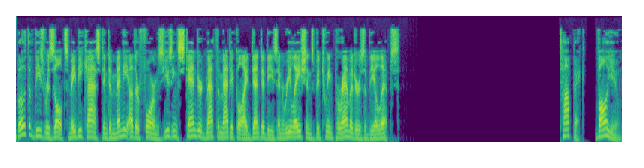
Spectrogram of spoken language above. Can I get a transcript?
Both of these results may be cast into many other forms using standard mathematical identities and relations between parameters of the ellipse. Volume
